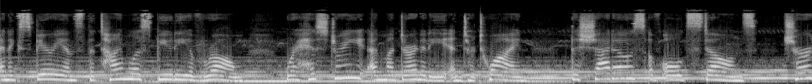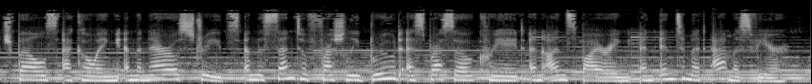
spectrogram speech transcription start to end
and experience the timeless beauty of Rome, where history and modernity intertwine. The shadows of old stones, church bells echoing in the narrow streets, and the scent of freshly brewed espresso create an inspiring and intimate atmosphere.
